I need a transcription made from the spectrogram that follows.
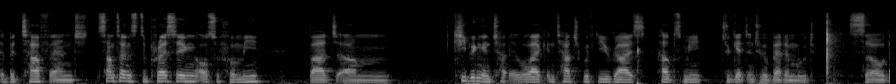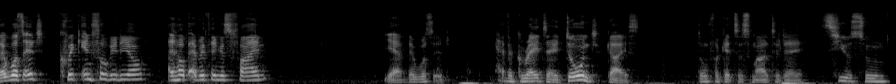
a bit tough and sometimes depressing, also for me. But um, keeping in like in touch with you guys helps me to get into a better mood. So that was it. Quick info video. I hope everything is fine. Yeah, that was it. Have a great day. Don't, guys. Don't forget to smile today. See you soon.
